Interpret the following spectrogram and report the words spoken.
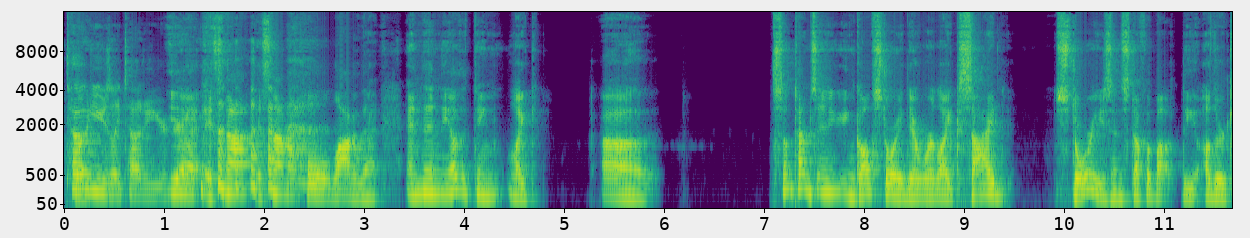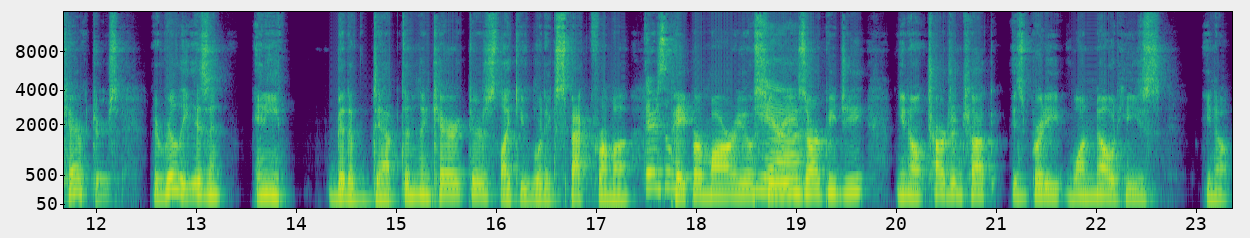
Toad usually tells you you're great. Yeah, it's not it's not a whole lot of that. And then the other thing, like, uh, sometimes in, in Golf Story there were like side stories and stuff about the other characters. There really isn't any bit of depth in the characters, like you would expect from a There's a Paper Mario Yeah. series RPG. You know, Chargin Chuck is pretty one note. He's, you know,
